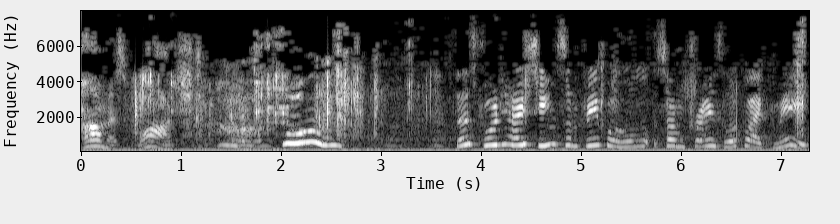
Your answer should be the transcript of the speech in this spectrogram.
Thomas watched. That's funny. I seen some people, who, some trains look like me.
